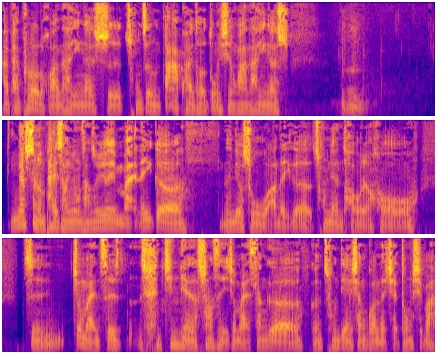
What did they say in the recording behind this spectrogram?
iPad Pro 的话，它应该是充这种大块头的东西的话，它应该是嗯，应该是能派上用场。所以买了一个。那六十五瓦的一个充电头，然后这就买这今年双十一就买三个跟充电相关的一些东西吧。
